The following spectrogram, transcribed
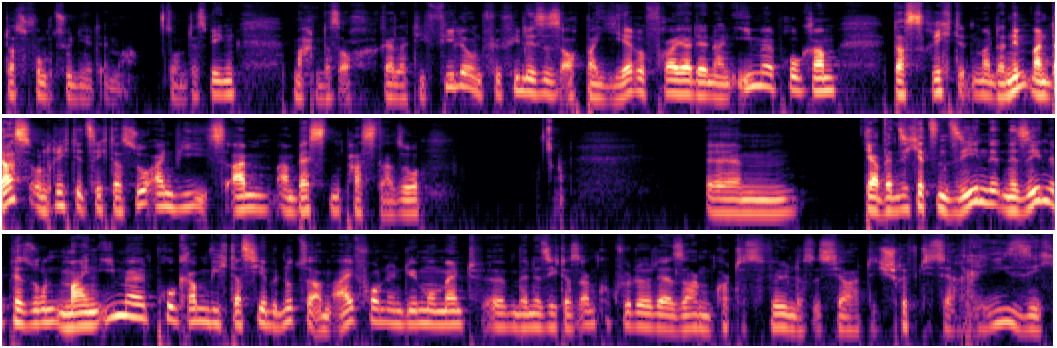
das funktioniert immer. So, und deswegen machen das auch relativ viele und für viele ist es auch barrierefreier, denn ein E-Mail-Programm, das richtet man, da nimmt man das und richtet sich das so ein, wie es einem am besten passt. Also ähm, ja, wenn sich jetzt ein sehende, eine sehende Person mein E-Mail-Programm, wie ich das hier benutze, am iPhone in dem Moment, äh, wenn er sich das anguckt, würde der sagen, um Gottes Willen, das ist ja, die Schrift ist ja riesig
